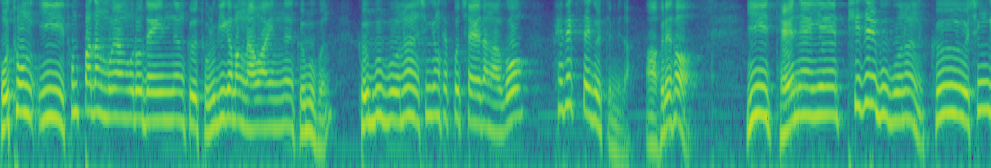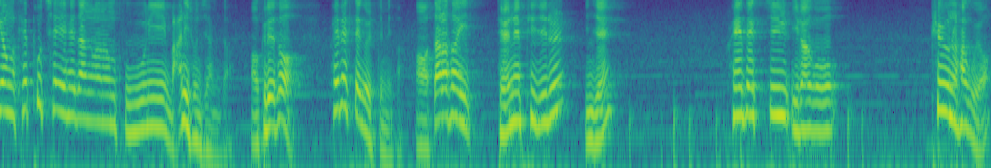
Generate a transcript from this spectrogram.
보통 이 손바닥 모양으로 되어 있는 그 돌기가 막 나와 있는 그 부분 그 부분은 신경세포체에 해당하고 회백색을 띱니다. 아, 그래서 이 대뇌의 피질 부분은 그 신경세포체에 해당하는 부분이 많이 존재합니다. 어, 그래서 회백색을 띱니다. 어, 따라서 이 대뇌 피질을 이제 회백질이라고 표현을 하고요.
